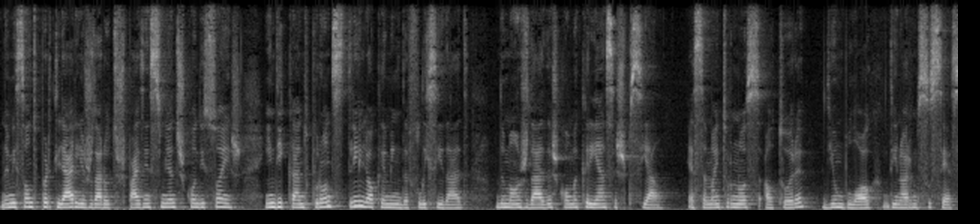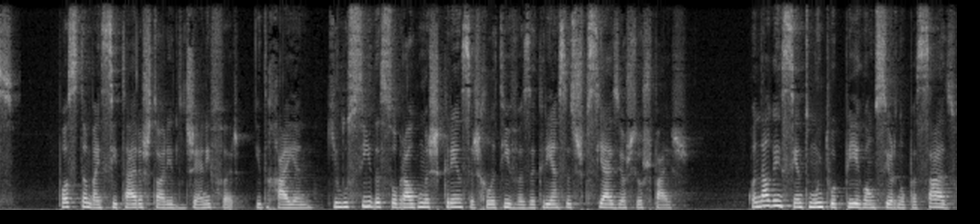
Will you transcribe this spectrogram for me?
na missão de partilhar e ajudar outros pais em semelhantes condições, indicando por onde se trilha o caminho da felicidade de mãos dadas com uma criança especial. Essa mãe tornou-se autora de um blog de enorme sucesso. Posso também citar a história de Jennifer e de Ryan, que elucida sobre algumas crenças relativas a crianças especiais e aos seus pais. Quando alguém sente muito apego a um ser no passado,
